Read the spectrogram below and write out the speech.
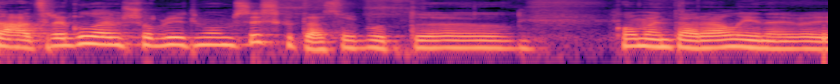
tāds regulējums šobrīd mums izskatās. Varbūt uh, komentāri Alīnai vai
